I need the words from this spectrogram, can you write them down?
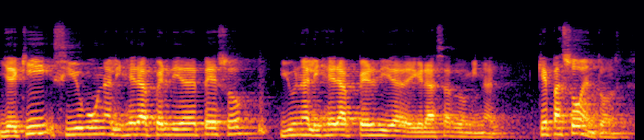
Y aquí sí hubo una ligera pérdida de peso y una ligera pérdida de grasa abdominal. ¿Qué pasó entonces?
